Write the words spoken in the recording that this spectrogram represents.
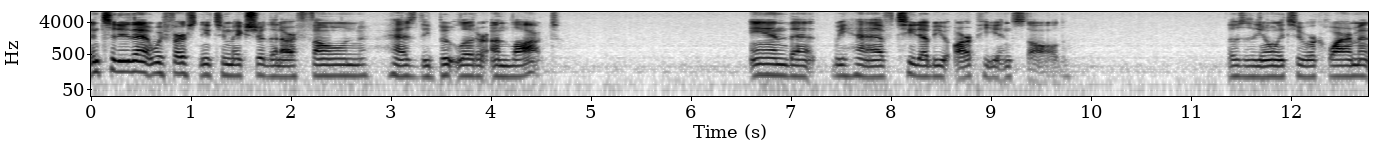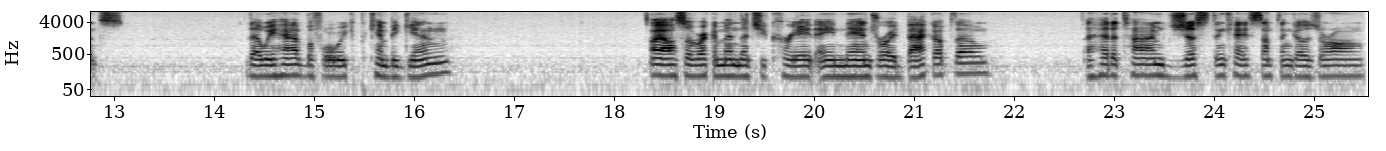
And to do that, we first need to make sure that our phone has the bootloader unlocked and that we have TWRP installed. Those are the only two requirements that we have before we can begin I also recommend that you create a Nandroid backup though ahead of time just in case something goes wrong.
